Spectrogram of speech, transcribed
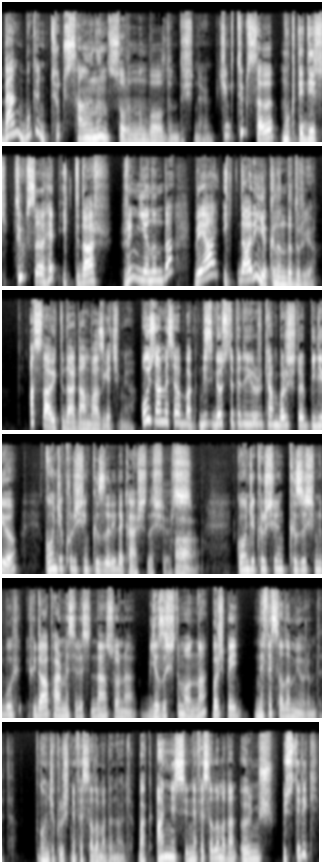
Ben bugün Türk sağının sorununun bu olduğunu düşünüyorum. Çünkü Türk sağı muktedir. Türk sağı hep iktidarın yanında veya iktidarın yakınında duruyor. Asla iktidardan vazgeçmiyor. O yüzden mesela bak biz Göztepe'de yürürken Barış da biliyor. Gonca Kuriş'in kızlarıyla karşılaşıyoruz. Aa. Gonca Kırışık'ın kızı şimdi bu Hüdapar meselesinden sonra yazıştım onunla. Barış Bey nefes alamıyorum dedi. Gonca Kuruş nefes alamadan öldü. Bak annesi nefes alamadan ölmüş. Üstelik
